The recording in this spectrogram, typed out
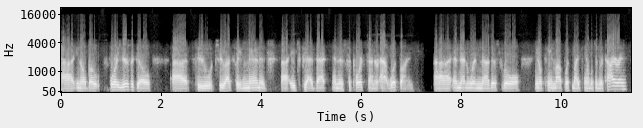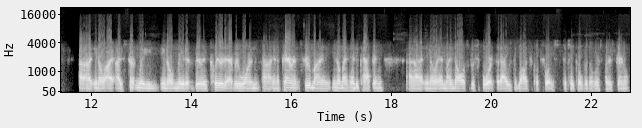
uh, you know, about four years ago uh, to to actually manage uh, HPI Bet and the support center at Woodbine. Uh, and then when uh, this role, you know, came up with Mike Hamilton retiring, uh, you know, I, I certainly, you know, made it very clear to everyone uh, and apparent through my, you know, my handicapping, uh, you know, and my knowledge of the sport that I was the logical choice to take over the Horse Players Journal.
